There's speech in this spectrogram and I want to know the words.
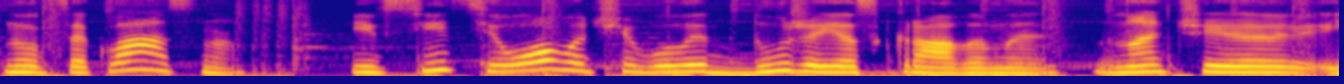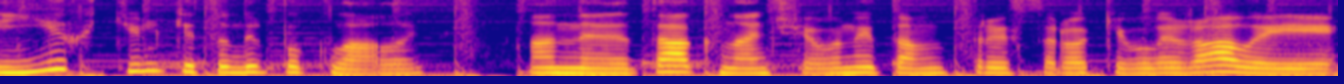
Ну це класно. І всі ці овочі були дуже яскравими, наче їх тільки туди поклали, а не так, наче вони там 300 років лежали і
